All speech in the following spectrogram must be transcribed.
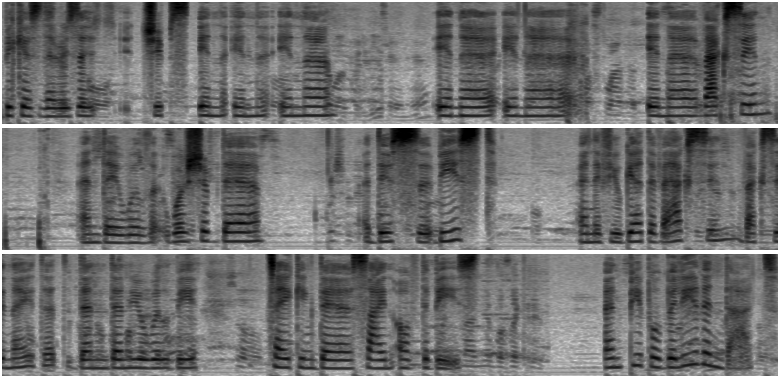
because there is a chips in in in uh, in uh, in uh, in a vaccine and they will worship the this uh, beast and if you get the vaccine vaccinated then then you will be taking the sign of the beast. And people believe in that.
